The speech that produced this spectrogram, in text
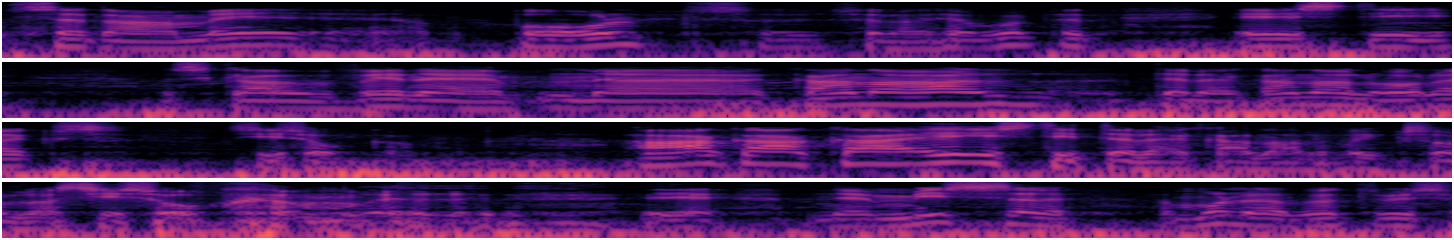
seda poolt, selle asja poolt, et Eesti ka Vene kanal, telekanal oleks sisukam aga ka Eesti telekanal võiks olla sisukam mis mulle, vot mis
